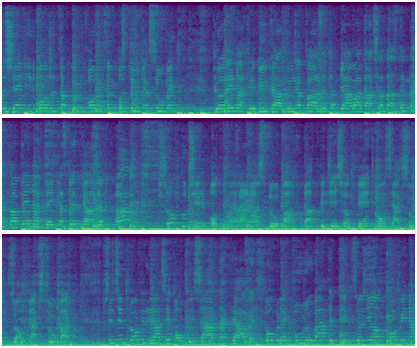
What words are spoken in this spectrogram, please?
dworzec, a pod dworcem postój taksówek Biorę na chybił, trafił na fazę Ta biała dacia, duster na klapie, naklejka z wędkarzem. A w środku cierp odpalana szluba Lat 55, wąs jak szum, drąg jak szczupak. Przy czym profil raczej obły, żadna krawędź W ogóle gburowaty typ, co nie odpowie na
